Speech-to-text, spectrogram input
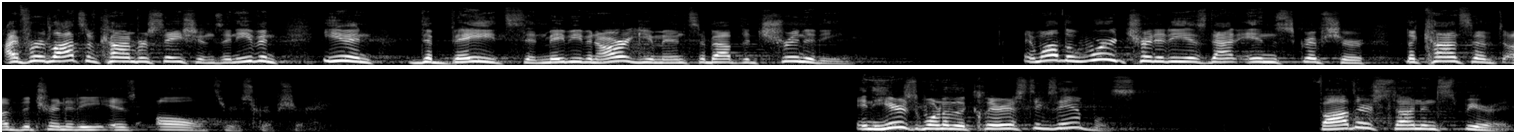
I've heard lots of conversations and even, even debates and maybe even arguments about the Trinity. And while the word Trinity is not in Scripture, the concept of the Trinity is all through Scripture. And here's one of the clearest examples Father, Son, and Spirit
